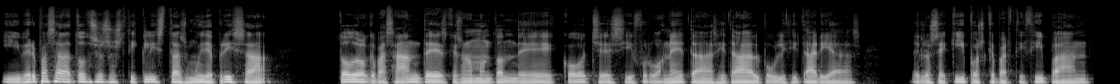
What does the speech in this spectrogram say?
Y ver pasar a todos esos ciclistas muy deprisa, todo lo que pasa antes, que son un montón de coches y furgonetas y tal, publicitarias, de los equipos que participan,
